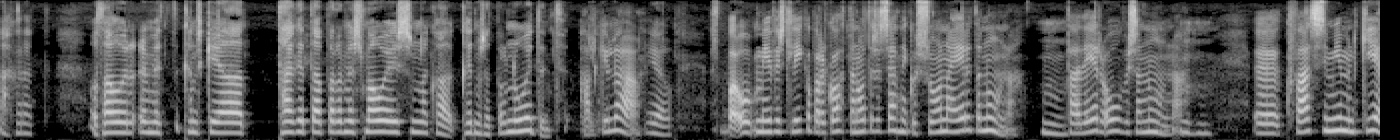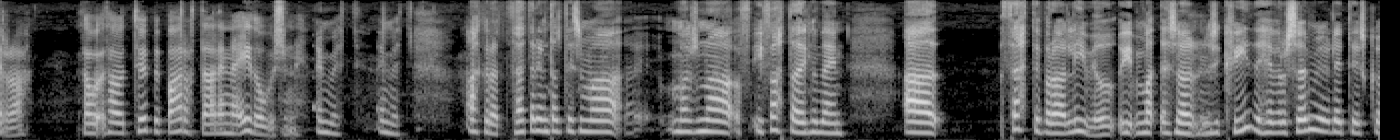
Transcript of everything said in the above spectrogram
Akkurat. Og þá er einmitt kannski að taka þetta bara með smái svona hvað, hvernig maður sett, bara núvitund. Algjörlega. Já. Og mér finnst líka bara gott að nota þessa setningu, svona er þetta núna. Mm. Það er óvisa núna. Mhm. Uh, hvað sem ég mun gera, þá, þá töpu bara átt að reyna eða óvisunni. Einmitt, einmitt. Akkurat, þetta er einmitt alltaf sem að maður svona, ég fattaði einhvern veginn að þetta er bara lífið og ma- þessar, Mhm. þessi kvíði hefur á sömu leiti, sko,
